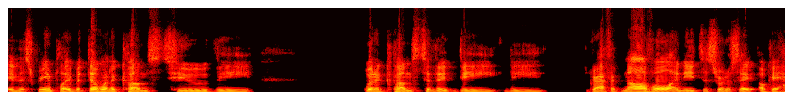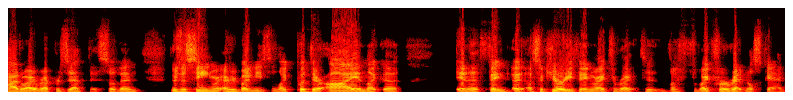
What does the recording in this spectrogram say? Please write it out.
in the screenplay. But then when it comes to the when it comes to the the the graphic novel, I need to sort of say, okay, how do I represent this? So then there's a scene where everybody needs to like put their eye in like a in a thing, a security thing, right? To, to like for a retinal scan,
